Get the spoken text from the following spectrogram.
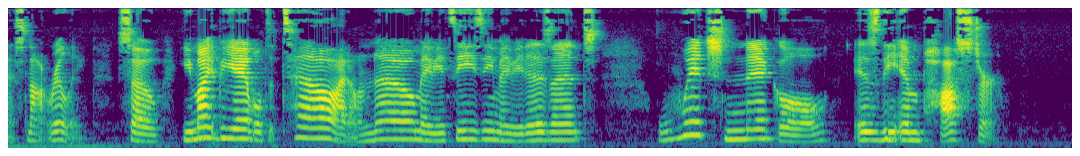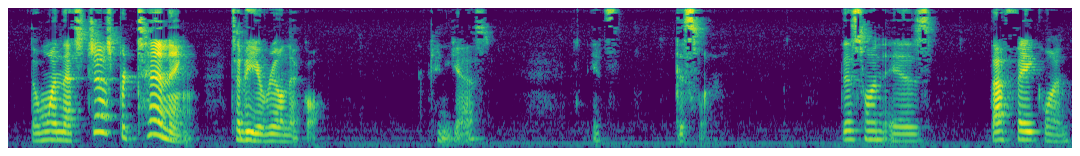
It's not really. So you might be able to tell, I don't know, maybe it's easy, maybe it isn't. Which nickel is the imposter? The one that's just pretending to be a real nickel. Can you guess? It's this one. This one is that fake one.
